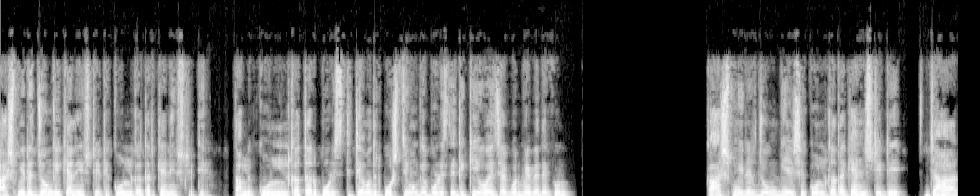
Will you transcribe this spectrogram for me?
কাশ্মীরের জঙ্গি ক্যানিং স্ট্রিটে, কলকাতার ক্যানিং স্ট্রিটে। তাহলে কলকাতার পরিস্থিতি, আমাদের পশ্চিমবঙ্গের পরিস্থিতি কি হয়েছে একবার ভেবে দেখুন। কাশ্মীরের জঙ্গি এসে কলকাতা ক্যানিং স্ট্রিটে, যার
